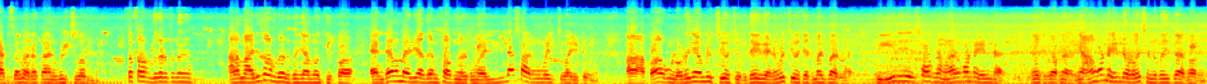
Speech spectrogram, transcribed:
അടുത്തുള്ളവരൊക്കെ അങ്ങനെ വിളിച്ച് വന്നു. ഇപ്പം തുറന്നു കിടക്കുന്നത് അളമാരി തുറന്നു കിടക്കുന്നു ഞാൻ നോക്കിയപ്പോൾ എന്റെ അളമാരി അതാണ് തുറന്നു കിടക്കുന്നത് എല്ലാ സാധനവും വലിച്ചു വാരിയിട്ടുണ്ട് ആ അപ്പോൾ ഉള്ളോട് ഞാൻ വിളിച്ച് ചോദിച്ചു. ദൈവേനെ വിളിച്ച് വെച്ചിട്ട് നീ ഈ സ്വർണങ്ങളാണ് കൊണ്ടുപോയിണ്ട. എന്ന് വെച്ച് പറഞ്ഞു ഞാൻ കൊണ്ടുപോയില്ല. ഇവിടെ വെച്ചിട്ടുണ്ട് പോയിക്കാന്ന് പറഞ്ഞു.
